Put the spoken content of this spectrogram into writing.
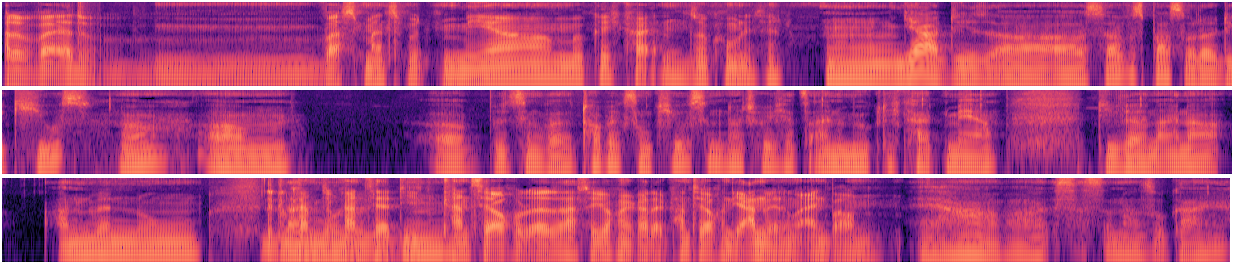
Also, also, was meinst du mit mehr Möglichkeiten zu kommunizieren? Mm, ja, dieser äh, Service Bus oder die Queues, ne? ähm, äh, beziehungsweise Topics und Queues sind natürlich jetzt eine Möglichkeit mehr, die wir in einer Anwendung. Du, kannst, du kannst ja, die kannst ja auch, oder sagte Jochen gerade, kannst ja auch in die Anwendung einbauen. Ja, aber ist das immer so geil?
